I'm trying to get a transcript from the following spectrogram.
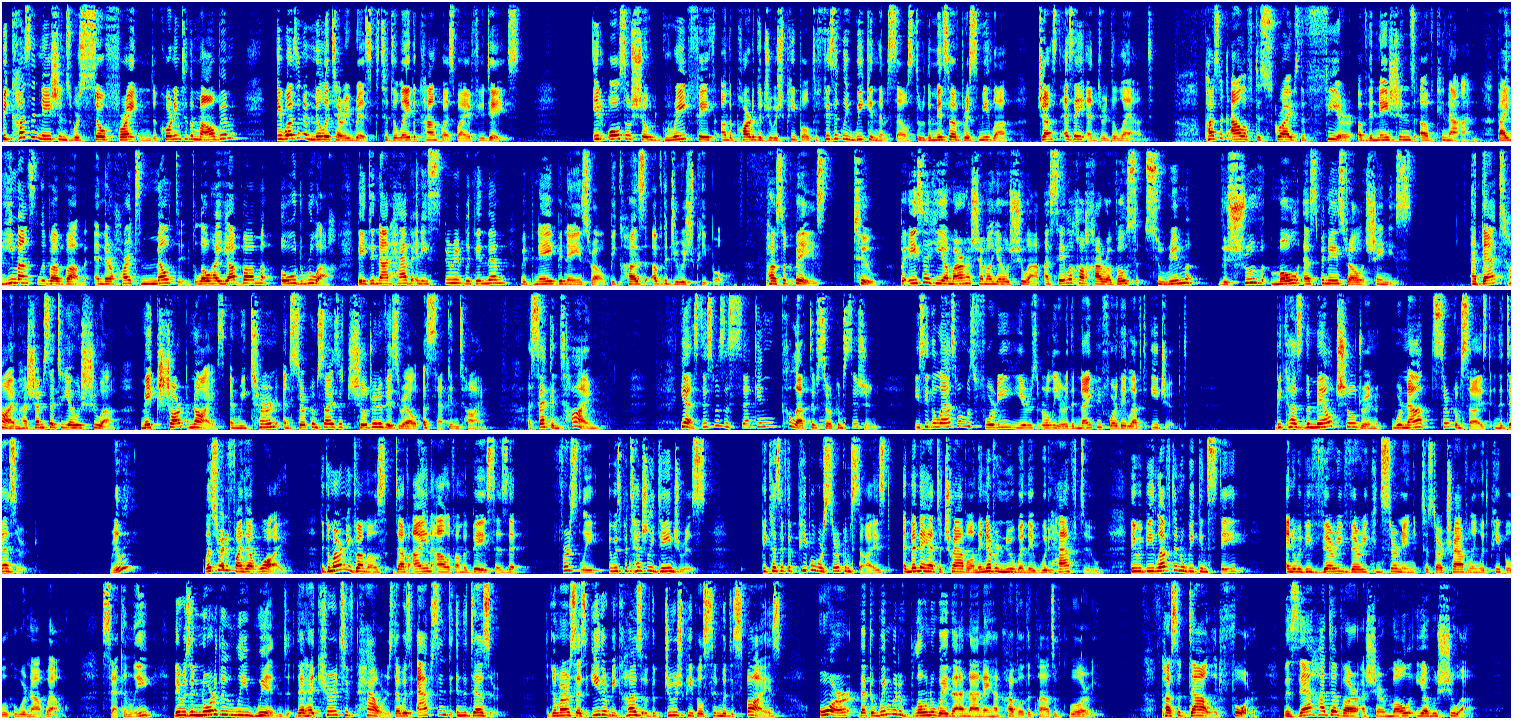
Because the nations were so frightened, according to the Malbim, it wasn't a military risk to delay the conquest by a few days. It also showed great faith on the part of the Jewish people to physically weaken themselves through the mitzvah of bris milah, just as they entered the land. Pasuk Aleph describes the fear of the nations of Canaan. Vayimas livavam, and their hearts melted. V'lo hayabam od ruach. They did not have any spirit within them, mipnei b'nei Israel, because of the Jewish people. Pasuk Beis, 2. Be'esa hi amar Hashem al Yehoshua, aselecha charavos tsurim v'shuv mol es b'nei Israel shenis. At that time, Hashem said to Yehoshua, Make sharp knives and return and circumcise the children of Israel a second time. A second time? Yes, this was a second collective circumcision. You see, the last one was 40 years earlier, the night before they left Egypt. Because the male children were not circumcised in the desert. Really? Let's try to find out why. The Gemara Yevamos, Daf Ayin Aleph Beis, says that Firstly, it was potentially dangerous because if the people were circumcised and then they had to travel and they never knew when they would have to, they would be left in a weakened state and it would be very, very concerning to start traveling with people who were not well. Secondly, there was a northerly wind that had curative powers that was absent in the desert. The Gemara says either because of the Jewish people's sin with the spies or that the wind would have blown away the anane hakavo, the clouds of glory. Pasuk Dalid 4. V'zeh hadavar asher mol Yehoshua.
